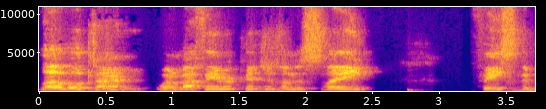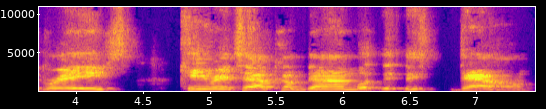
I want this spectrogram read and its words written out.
Love Ohtani. One of my favorite pitchers on the slate facing the Braves. K rates have come down, but they, they down,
